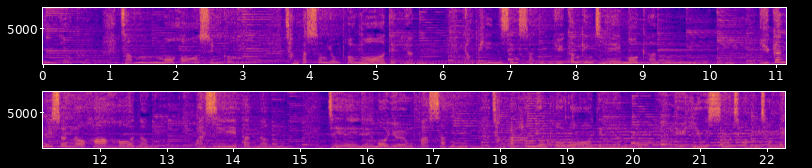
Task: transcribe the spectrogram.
要求怎么可算高？曾不想拥抱我的人，又偏星辰，如今竟这么近。如跟你想留下，可能还是不能这么样发生。曾不肯拥抱我的人，如要消沉沉溺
